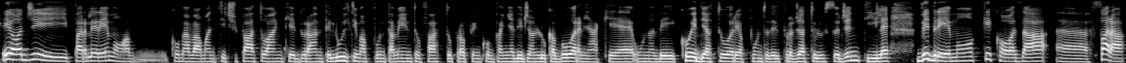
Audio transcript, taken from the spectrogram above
E oggi parleremo, come avevamo anticipato anche durante l'ultimo appuntamento fatto proprio in compagnia di Gianluca Borgna, che è uno dei coediatori appunto del progetto Lusso Gentile, vedremo che cosa eh, farà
